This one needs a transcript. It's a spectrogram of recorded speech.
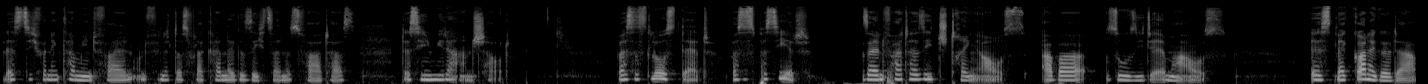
lässt sich von den Kamin fallen und findet das flackernde Gesicht seines Vaters, das ihn wieder anschaut. Was ist los, Dad? Was ist passiert? Sein Vater sieht streng aus, aber so sieht er immer aus. Ist McGonagall da?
